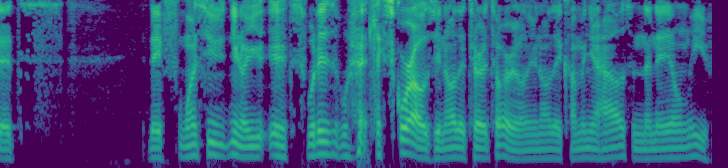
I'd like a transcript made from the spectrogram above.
it's they once you you know you, it's what is it's like squirrels. You know, they're territorial. You know, they come in your house and then they don't leave.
